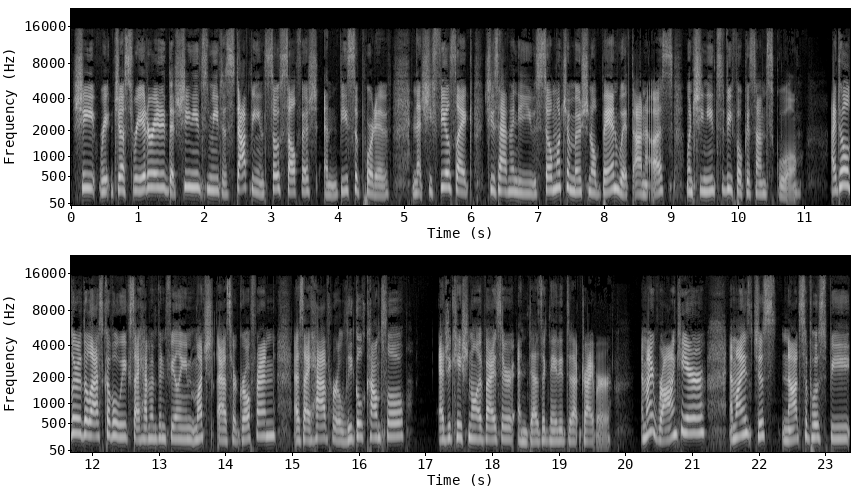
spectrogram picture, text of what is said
She re- just reiterated that she needs me to stop being so selfish and be supportive, and that she feels like she's having to use so much emotional bandwidth on us when she needs to be focused on school. I told her the last couple weeks I haven't been feeling much as her girlfriend, as I have her legal counsel educational advisor, and designated driver. Am I wrong here? Am I just not supposed to be,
